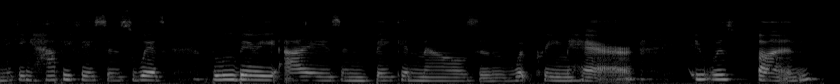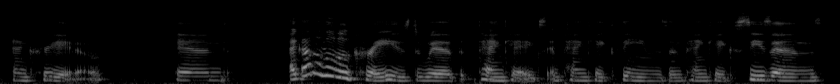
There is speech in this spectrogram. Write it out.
making happy faces with blueberry eyes and bacon mouths and whipped cream hair. It was fun and creative. I got a little crazed with pancakes and pancake themes and pancake seasons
